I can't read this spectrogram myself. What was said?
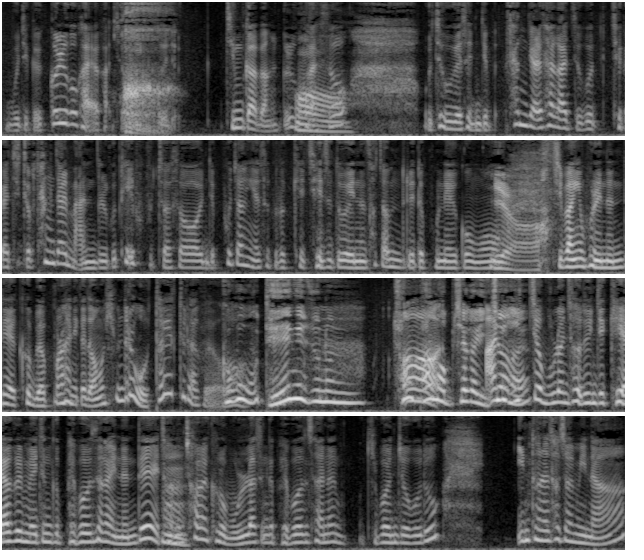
뭐지 그 끌고 가야 가죠. 그 짐 가방을 끌고 어. 가서 우체국에서 이제 상자를 사가지고 제가 직접 상자를 만들고 테이프 붙여서 이제 포장해서 그렇게 제주도에 있는 서점들에도 보내고 뭐 이야. 지방에 보냈는데 그걸 몇번 하니까 너무 힘들어 못 하겠더라고요. 그거 대행해주는 총판 어, 업체가 있잖아요. 아니 있죠. 물론 저도 이제 계약을 맺은 그 배번사가 있는데 저는 음. 처음에 그걸 몰랐으니까 배번사는 기본적으로 인터넷 서점이나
